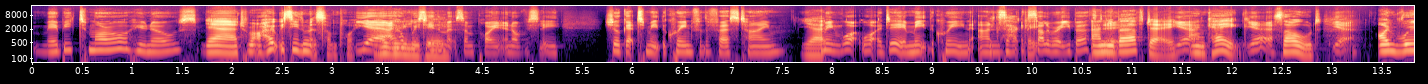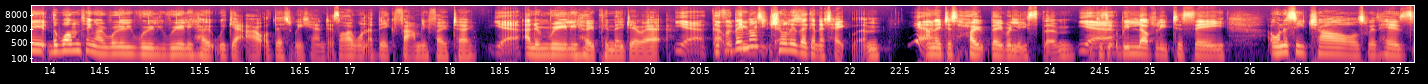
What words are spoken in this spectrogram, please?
maybe tomorrow. Who knows? Yeah, tomorrow. I hope we see them at some point. Yeah, I, really hope we see them at some point, and obviously. She'll get to meet the Queen for the first time. Yeah. I mean, what what a day! Meet the Queen and Exactly. celebrate your birthday. and your birthday Yeah. and cake. Yeah. sold. Yeah. I really the one thing I really, really, really hope we get out of this weekend is I want a big family photo, Yeah. and I'm really hoping they do it. Yeah. That would they must really surely they're going to take them. Yeah. and I just hope they release them Yeah. because it would be lovely to see. I want to see Charles with his,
